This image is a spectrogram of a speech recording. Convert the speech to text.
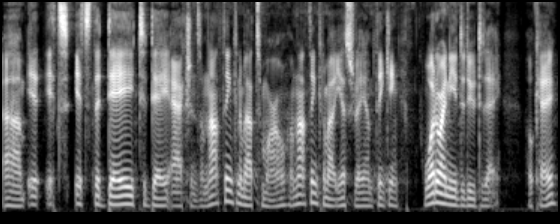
Um, it, it's it's the day to day actions. I'm not thinking about tomorrow. I'm not thinking about yesterday. I'm thinking, what do I need to do today? Okay.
